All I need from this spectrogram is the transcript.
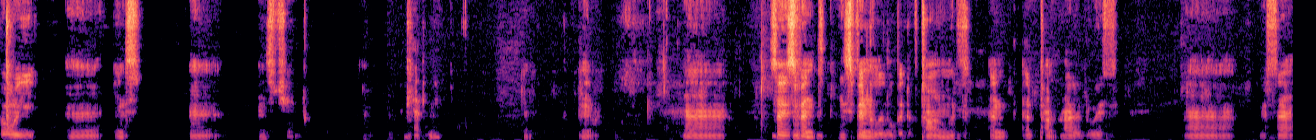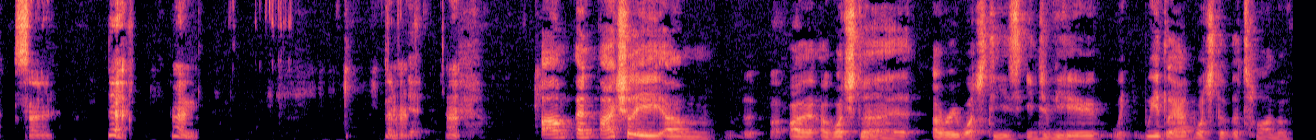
Houli uh, Inst- uh, Institute Academy. Yeah. Uh, so he spent he spent a little bit of time with and at Punt Road with uh, with that. So yeah, and, yeah. Um, and actually, um, I, I, watched the I rewatched his interview. Weirdly, I'd watched at the time of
